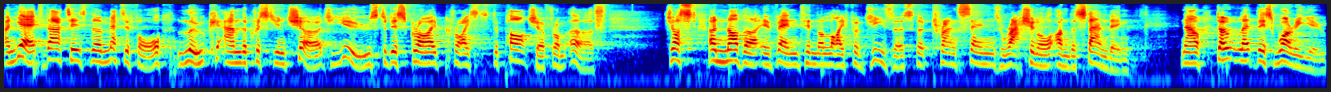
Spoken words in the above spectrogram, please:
And yet, that is the metaphor Luke and the Christian church use to describe Christ's departure from earth just another event in the life of Jesus that transcends rational understanding. Now, don't let this worry you.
